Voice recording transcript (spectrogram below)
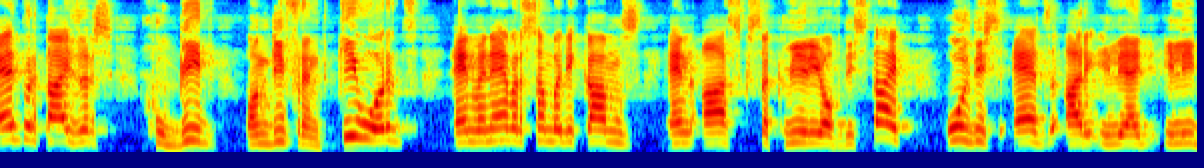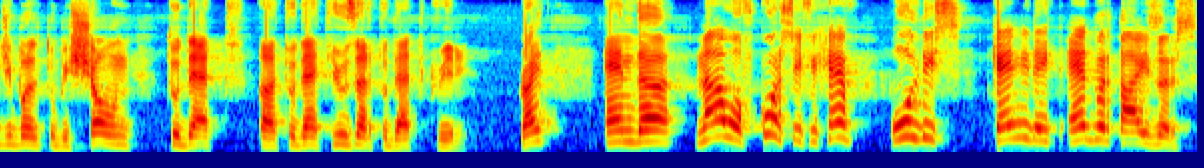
advertisers who bid on different keywords and whenever somebody comes and asks a query of this type, all these ads are eligible to be shown to that, uh, to that user, to that query, right? And uh, now, of course, if you have all these candidate advertisers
